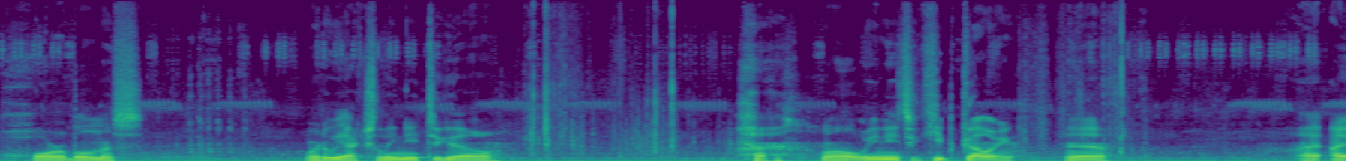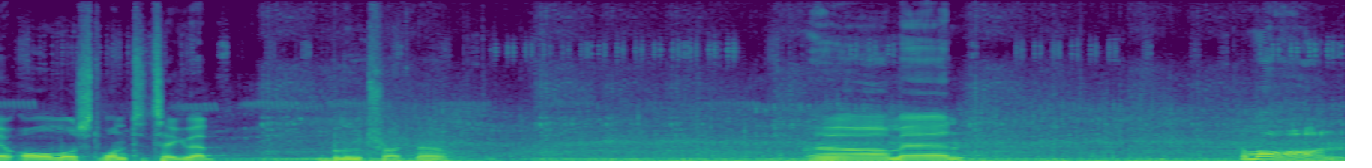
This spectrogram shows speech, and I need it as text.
horribleness. Where do we actually need to go? well, we need to keep going. Yeah. I, I almost want to take that blue truck now. Oh, man. Come on.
